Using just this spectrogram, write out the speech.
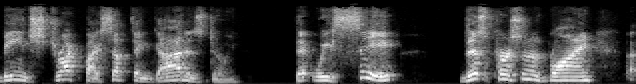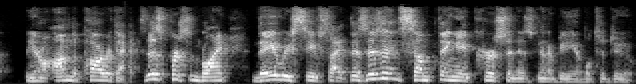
being struck by something God is doing, that we see this person is blind, you know, on the par with that. This person blind, they receive sight. This isn't something a person is going to be able to do.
